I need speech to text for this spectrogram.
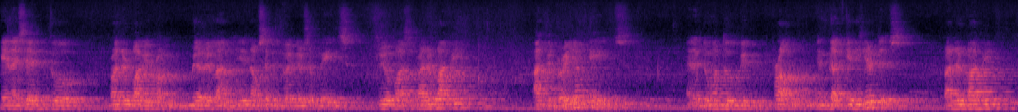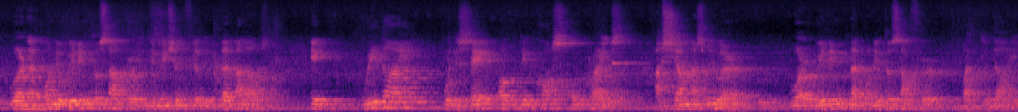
And I said to Brother Bobby from Maryland, he's now 75 years of age, three of us, Brother Bobby, at a very young age, and I don't want to be proud, and God can hear this. Brother Bobby, we are not only willing to suffer in the mission field if God allows. If we die for the sake of the cause of Christ, as young as we were, we are willing not only to suffer, but to die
